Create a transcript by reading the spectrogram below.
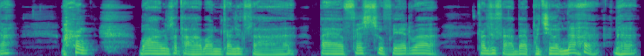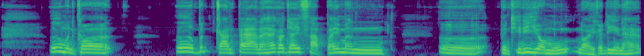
นะบางบางสถาบันการศึกษา แปล face to face ว่าการศึกษาแบบเผชิญหน้านะฮะเออมันก็เออการแปลนะฮะก็จะใช้ศัพท์ให้มันเออเป็นที่นิยมหน่อยก็ดีนะฮะ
